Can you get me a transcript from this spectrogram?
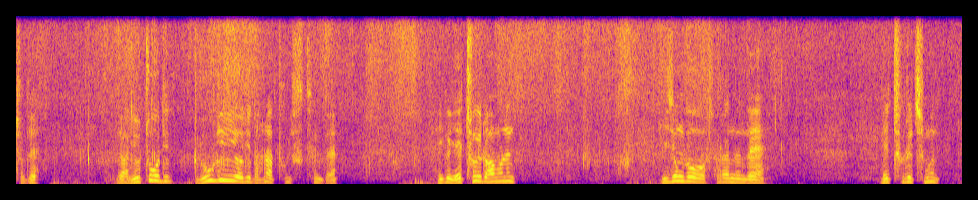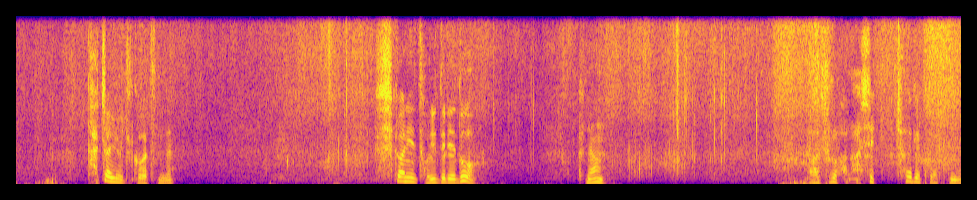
저쪽에. 야 이쪽 어디 여기 어디도 하나 더 있을 텐데. 이거 예초기로 하면은 이 정도 자랐는데 예초기로 치면 다 잘려질 것 같은데? 시간이 덜이더라도 그냥 낫으로 하나씩 쳐야 될 것 같은데.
